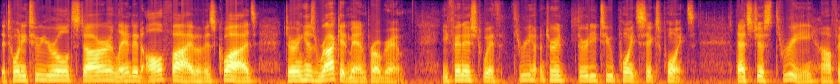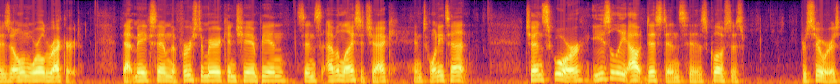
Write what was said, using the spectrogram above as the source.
The 22 year old star landed all five of his quads during his Rocket Man program. He finished with 332.6 points. That's just three off his own world record. That makes him the first American champion since Evan Lysacek in 2010. Chen's score easily outdistanced his closest pursuers.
